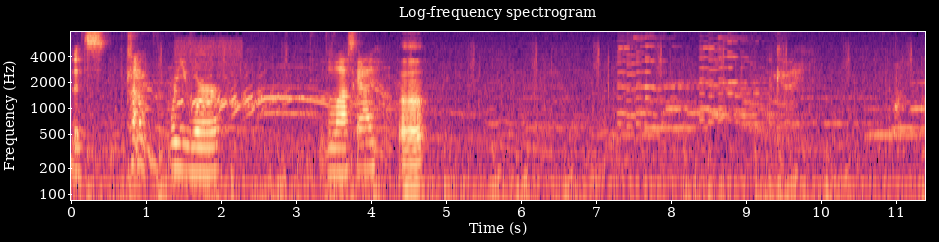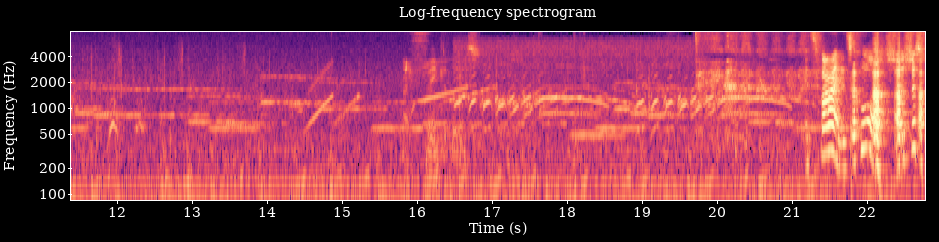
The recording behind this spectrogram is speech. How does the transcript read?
it's kind of where you were. The last guy. Uh huh. Fine. It's cool. It's, it's just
